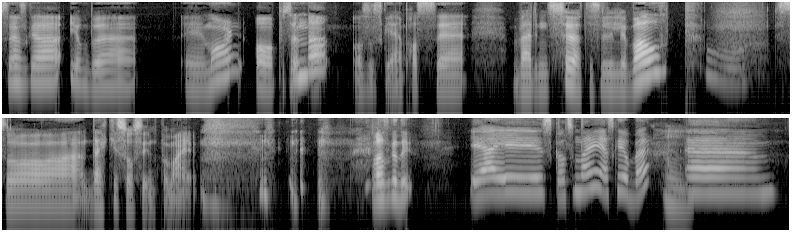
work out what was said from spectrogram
Så jeg skal jobbe i morgen og på søndag. Og så skal jeg passe verdens søteste lille valp. Åh. Så det er ikke så synd på meg. Hva skal du? Jeg skal som deg, jeg skal jobbe. Mm. Uh,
